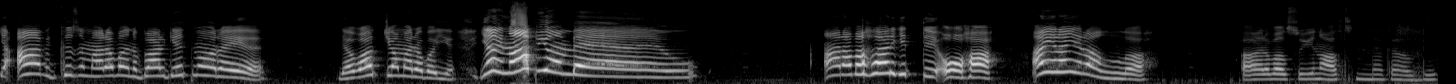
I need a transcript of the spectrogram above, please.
Ya abi kızım arabanı park etme orayı. Lava atacağım arabayı. Ya ne yapıyorsun be? Arabalar gitti. Oha. Hayır hayır Allah. Araba suyun altında kaldı.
